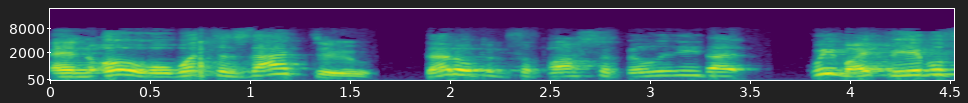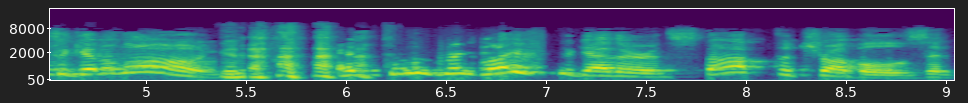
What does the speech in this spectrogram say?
And oh, well, what does that do? That opens the possibility that we might be able to get along and, and celebrate life together and stop the troubles and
